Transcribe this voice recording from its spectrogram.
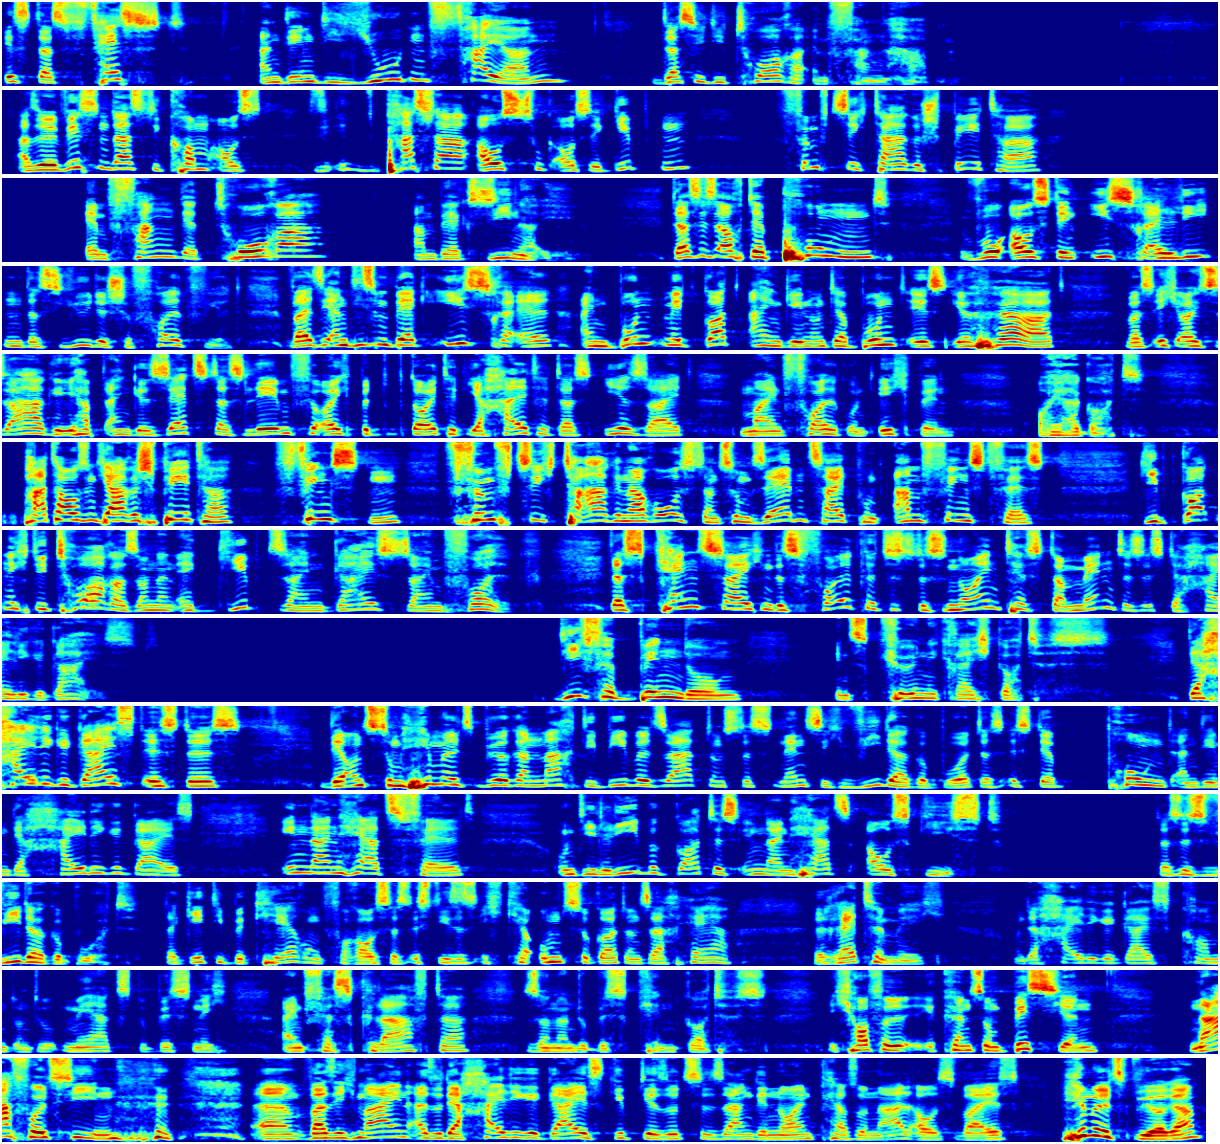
ist das Fest, an dem die Juden feiern, dass sie die Tora empfangen haben. Also wir wissen das, die kommen aus Passa, Auszug aus Ägypten, 50 Tage später Empfang der Tora am Berg Sinai. Das ist auch der Punkt, wo aus den Israeliten das jüdische Volk wird, weil sie an diesem Berg Israel einen Bund mit Gott eingehen und der Bund ist, ihr hört, was ich euch sage, ihr habt ein Gesetz, das Leben für euch bedeutet, ihr haltet das, ihr seid mein Volk und ich bin euer Gott. Ein paar tausend Jahre später, Pfingsten, 50 Tage nach Ostern, zum selben Zeitpunkt am Pfingstfest, gibt Gott nicht die Tora, sondern er gibt seinen Geist seinem Volk. Das Kennzeichen des Volkes des Neuen Testamentes ist der Heilige Geist. Die Verbindung ins Königreich Gottes. Der Heilige Geist ist es, der uns zum Himmelsbürgern macht. Die Bibel sagt uns, das nennt sich Wiedergeburt. Das ist der Punkt, an dem der Heilige Geist in dein Herz fällt und die Liebe Gottes in dein Herz ausgießt. Das ist Wiedergeburt. Da geht die Bekehrung voraus. Das ist dieses, ich kehre um zu Gott und sage, Herr, rette mich. Und der Heilige Geist kommt und du merkst, du bist nicht ein Versklavter, sondern du bist Kind Gottes. Ich hoffe, ihr könnt so ein bisschen nachvollziehen, ähm, was ich meine. Also der Heilige Geist gibt dir sozusagen den neuen Personalausweis, Himmelsbürger.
